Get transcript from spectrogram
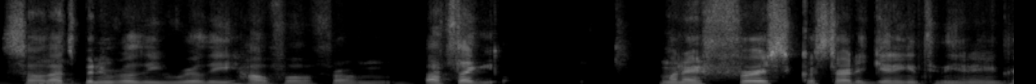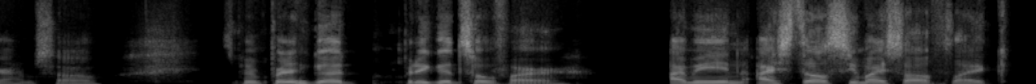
so that's been really really helpful from that's like when I first started getting into the Enneagram. So it's been pretty good, pretty good so far. I mean, I still see myself like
